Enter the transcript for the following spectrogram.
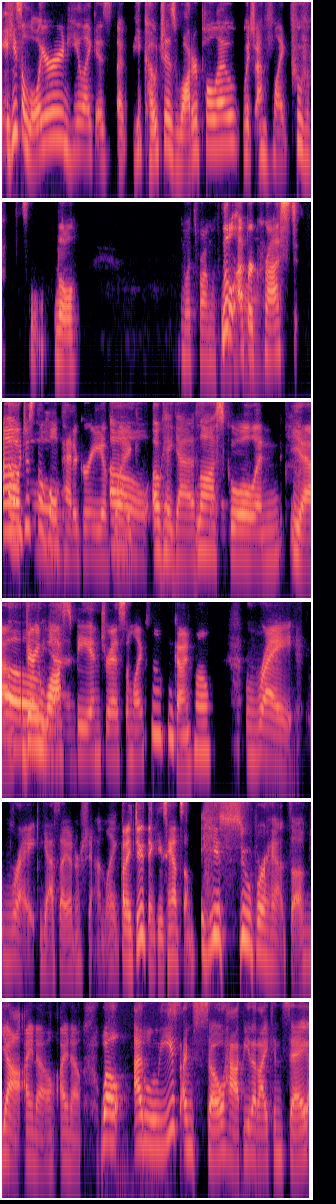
he's a lawyer and he like is a, he coaches water polo which i'm like phew, it's a little What's wrong with little upper polo? crust oh, just the whole Oh. pedigree of like Oh, okay, yes. law school and yeah very Oh, yes. waspy interests i'm like oh, okay well Right, right. Yes, I understand. Like but i do think he's handsome he's super handsome. Yeah, I know. I know. Well, at least I'm so happy that I can say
